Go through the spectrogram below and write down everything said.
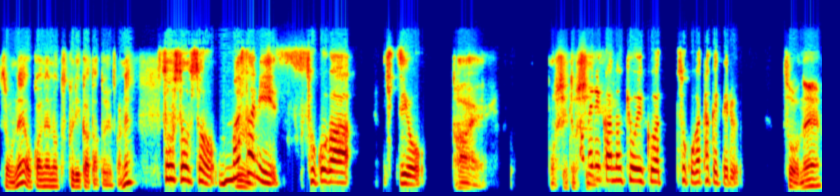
そうね、お金の作り方というかね。そうそうそう。まさにそこが必要。はい。教えてほしい。アメリカの教育はそこが長けてる。そうね。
